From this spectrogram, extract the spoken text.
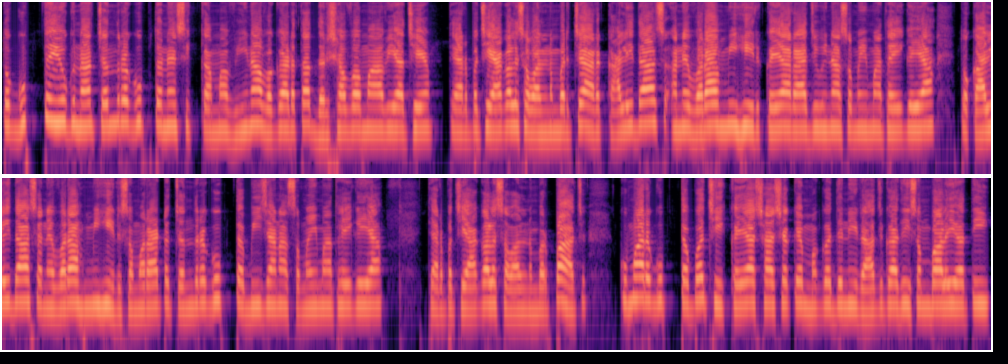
તો ગુપ્ત યુગના ચંદ્રગુપ્તને સિક્કામાં વીણા વગાડતા દર્શાવવામાં આવ્યા છે. ત્યાર પછી આગળ સવાલ નંબર ચાર, કાલિદાસ અને વરાહ મિહિર કયા રાજવીના સમયમાં થઈ ગયા? તો કાલિદાસ અને વરાહ મિહિર સમ્રાટ ચંદ્રગુપ્ત બીજાના સમયમાં થઈ ગયા. ત્યાર પછી આગળ સવાલ નંબર પાંચ, કુમારગુપ્ત પછી કયા શાસકે મગધની રાજગાદી સંભાળી હતી?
